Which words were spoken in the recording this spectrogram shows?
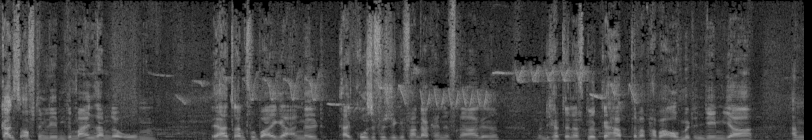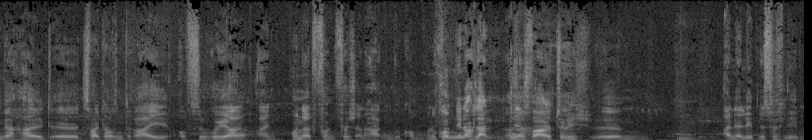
ganz oft im Leben gemeinsam da oben. Er hat dran vorbeigeangelt. Er hat große Fische gefangen, gar keine Frage. Und ich habe dann das Glück gehabt, da war Papa auch mit in dem Jahr, haben wir halt äh, 2003 auf Soröa ein 100 Pfund Fisch an Haken bekommen. Und konnten den auch landen. Also das war natürlich ähm, ein Erlebnis fürs Leben.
